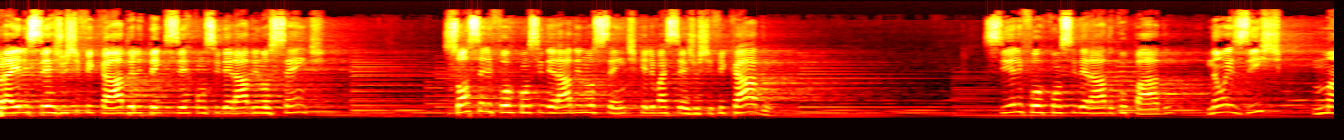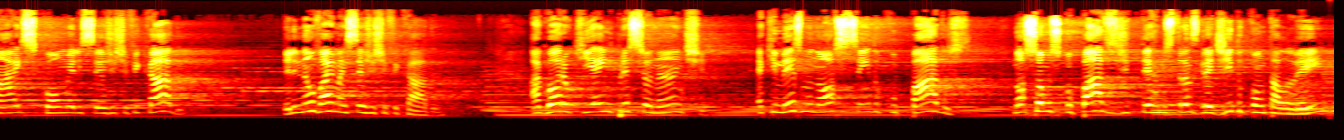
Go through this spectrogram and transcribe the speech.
para ele ser justificado, ele tem que ser considerado inocente. Só se ele for considerado inocente que ele vai ser justificado. Se ele for considerado culpado, não existe mais como ele ser justificado. Ele não vai mais ser justificado. Agora, o que é impressionante é que, mesmo nós sendo culpados, nós somos culpados de termos transgredido contra a lei,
